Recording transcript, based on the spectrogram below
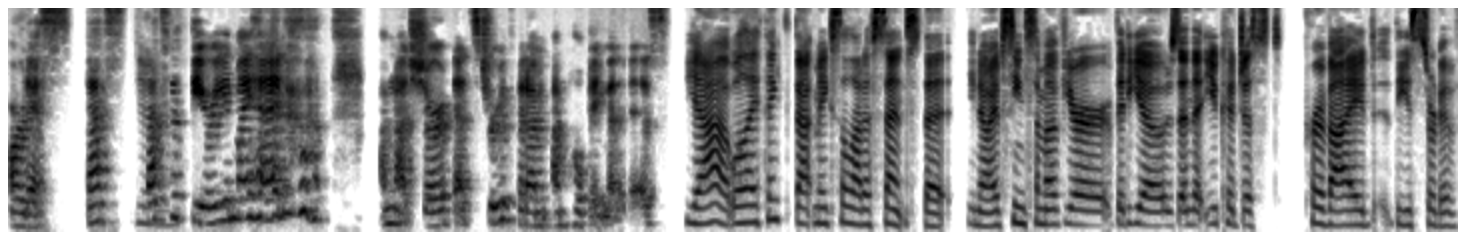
artists that's that's the theory in my head i'm not sure if that's truth but i'm i'm hoping that it is Yeah, well, I think that makes a lot of sense that, you know, I've seen some of your videos and that you could just provide these sort of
